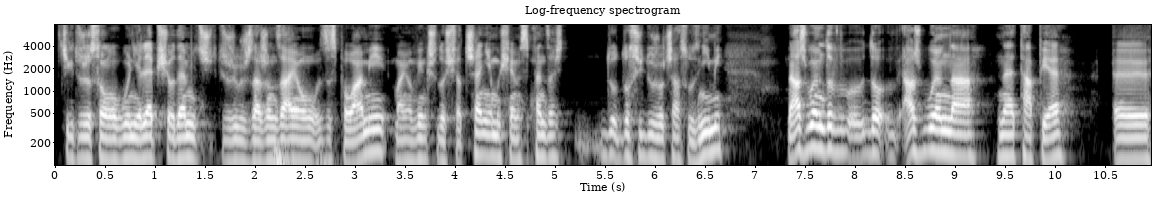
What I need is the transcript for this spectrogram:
Ci, którzy są ogólnie lepsi ode mnie, ci, którzy już zarządzają zespołami, mają większe doświadczenie, musiałem spędzać do, dosyć dużo czasu z nimi. No, aż byłem, do, do, aż byłem na, na etapie, yy,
